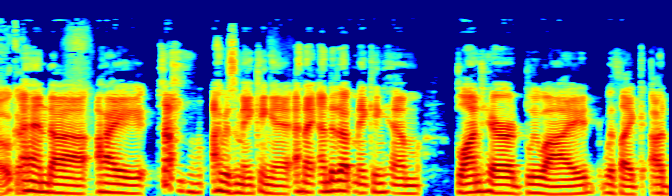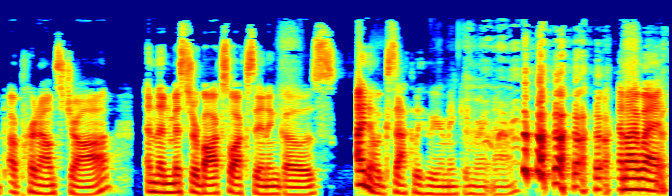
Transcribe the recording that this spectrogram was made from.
Okay. and uh i i was making it and i ended up making him blonde haired blue eyed with like a, a pronounced jaw and then mr box walks in and goes i know exactly who you're making right now and I went,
